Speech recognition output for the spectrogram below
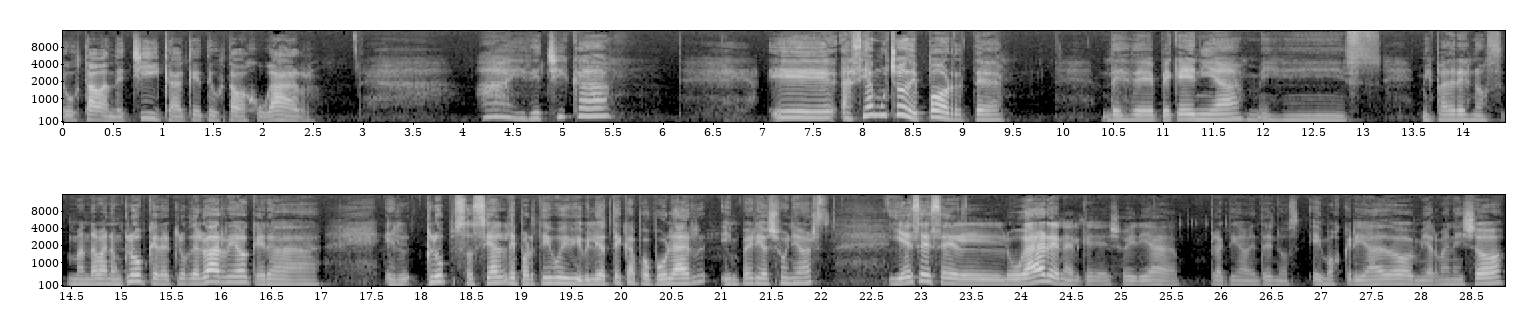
gustaban de chica? ¿Qué te gustaba jugar? Ay, de chica eh, hacía mucho deporte. Desde pequeña mis mis padres nos mandaban a un club, que era el Club del Barrio, que era el Club Social Deportivo y Biblioteca Popular Imperio Juniors. Y ese es el lugar en el que yo iría, prácticamente nos hemos criado, mi hermana y yo.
